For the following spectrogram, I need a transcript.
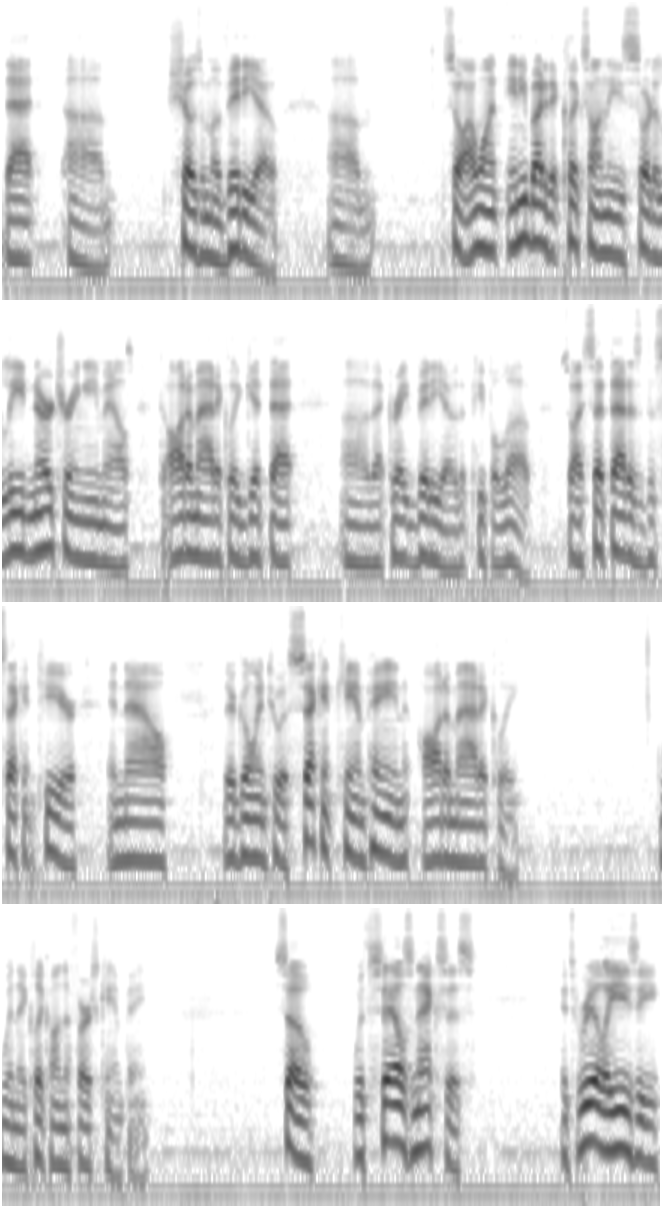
that um, shows them a video. Um, so I want anybody that clicks on these sort of lead nurturing emails to automatically get that uh, that great video that people love. So I set that as the second tier, and now they're going to a second campaign automatically when they click on the first campaign. So with Sales Nexus, it's real easy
